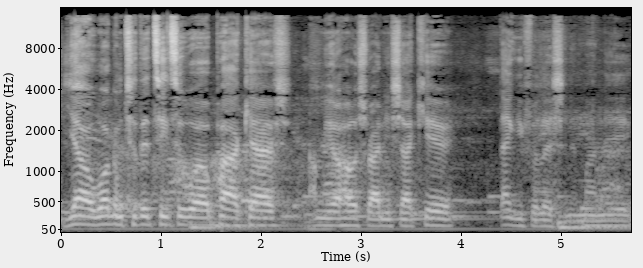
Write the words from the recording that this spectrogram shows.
Yo, welcome to the T Two World podcast. I'm your host, Rodney Shakir. Thank you for listening, my nigga.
